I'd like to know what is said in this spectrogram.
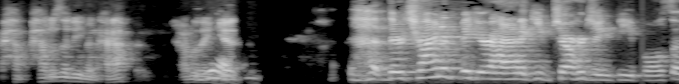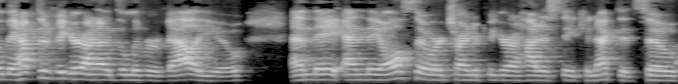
how, how, does that even happen? How do they yeah. get they're trying to figure out how to keep charging people so they have to figure out how to deliver value and they and they also are trying to figure out how to stay connected. So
